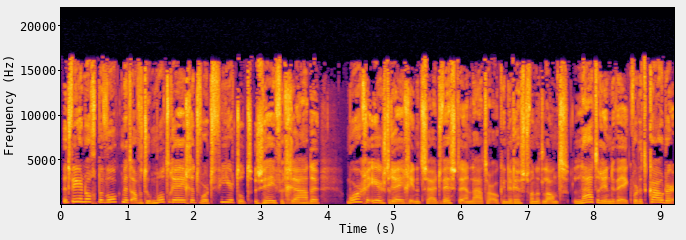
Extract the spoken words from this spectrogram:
Het weer nog bewolkt met af en toe motregen. Het wordt 4 tot 7 graden. Morgen eerst regen in het zuidwesten en later ook in de rest van het land. Later in de week wordt het kouder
